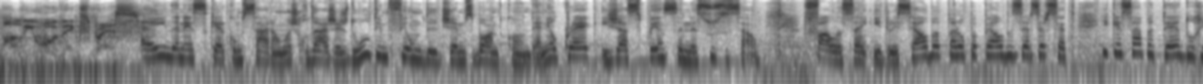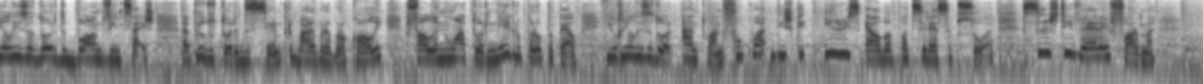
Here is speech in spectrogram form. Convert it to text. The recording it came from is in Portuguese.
Hollywood Express. Ainda nem sequer começaram as rodagens do último filme de James Bond com Daniel Craig e já se pensa na sucessão. Fala-se em Idris Elba para o papel de 007 e quem sabe até do realizador de Bond 26. A produtora de sempre, Barbara Broccoli, fala num ator negro para o papel e o realizador Antoine Fuqua diz que Idris Elba pode ser essa pessoa, se estiver em forma.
